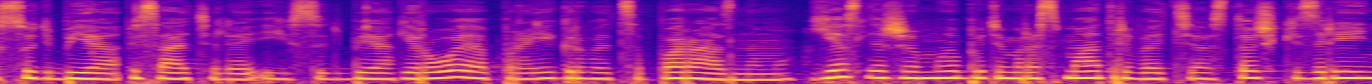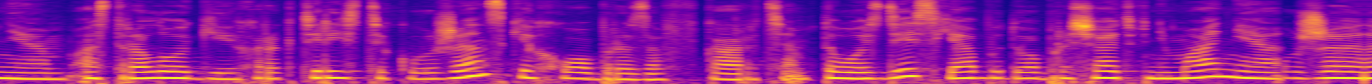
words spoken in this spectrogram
в судьбе писателя и в судьбе героя проигрывается по-разному. Если же мы будем рассматривать э, с точки зрения астрологии характеристики характеристику женских образов в карте, то здесь я буду обращать внимание уже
